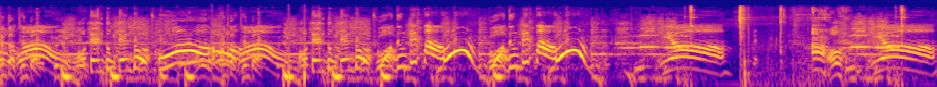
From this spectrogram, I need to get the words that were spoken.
된다 된다. 어 땡동 땡동 우와. 된다, 된다. 와우. 어 땡동 땡동 오, 눈빛 봐. 오, 좋아. 오 눈빛 봐. 오. 이야. 이야.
